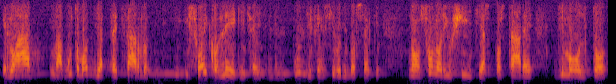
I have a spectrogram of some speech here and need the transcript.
e lo ha, ha avuto modo di apprezzarlo, i, i suoi colleghi, cioè il pool difensivo di Bossetti, non sono riusciti a spostare di molto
